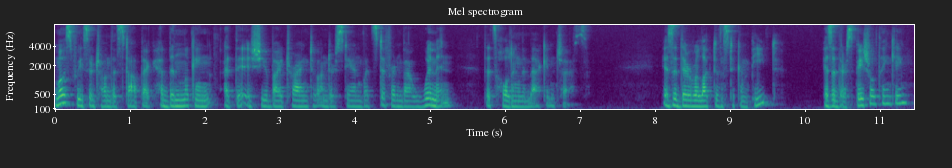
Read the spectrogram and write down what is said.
most research on this topic had been looking at the issue by trying to understand what's different about women that's holding them back in chess. Is it their reluctance to compete? Is it their spatial thinking?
